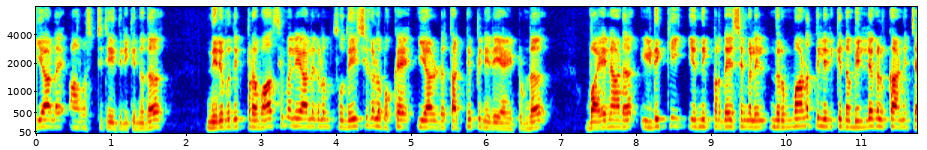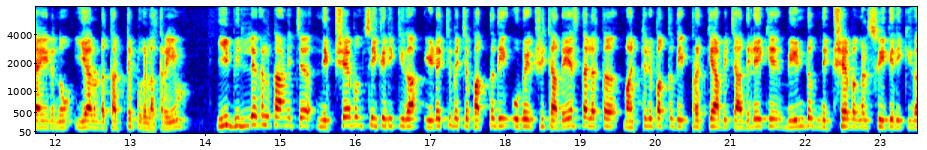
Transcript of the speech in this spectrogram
ഇയാളെ അറസ്റ്റ് ചെയ്തിരിക്കുന്നത്. നിരവധി പ്രവാസി മലയാളികളും സ്വദേശികളുമൊക്കെ ഇയാളുടെ തട്ടിപ്പിനിരയായിട്ടുണ്ട്. വയനാട് ഇടുക്കി എന്നീ പ്രദേശങ്ങളിൽ നിർമ്മാണത്തിലിരിക്കുന്ന വില്ലകൾ കാണിച്ചായിരുന്നു ഇയാളുടെ തട്ടിപ്പുകൾ അത്രയും. ഈ വില്ലകൾ കാണിച്ച് നിക്ഷേപം സ്വീകരിക്കുക ഇടയ്ക്ക് വെച്ച് പദ്ധതി ഉപേക്ഷിച്ച് അതേ സ്ഥലത്ത് മറ്റൊരു പദ്ധതി പ്രഖ്യാപിച്ച് അതിലേക്ക് വീണ്ടും നിക്ഷേപങ്ങൾ സ്വീകരിക്കുക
